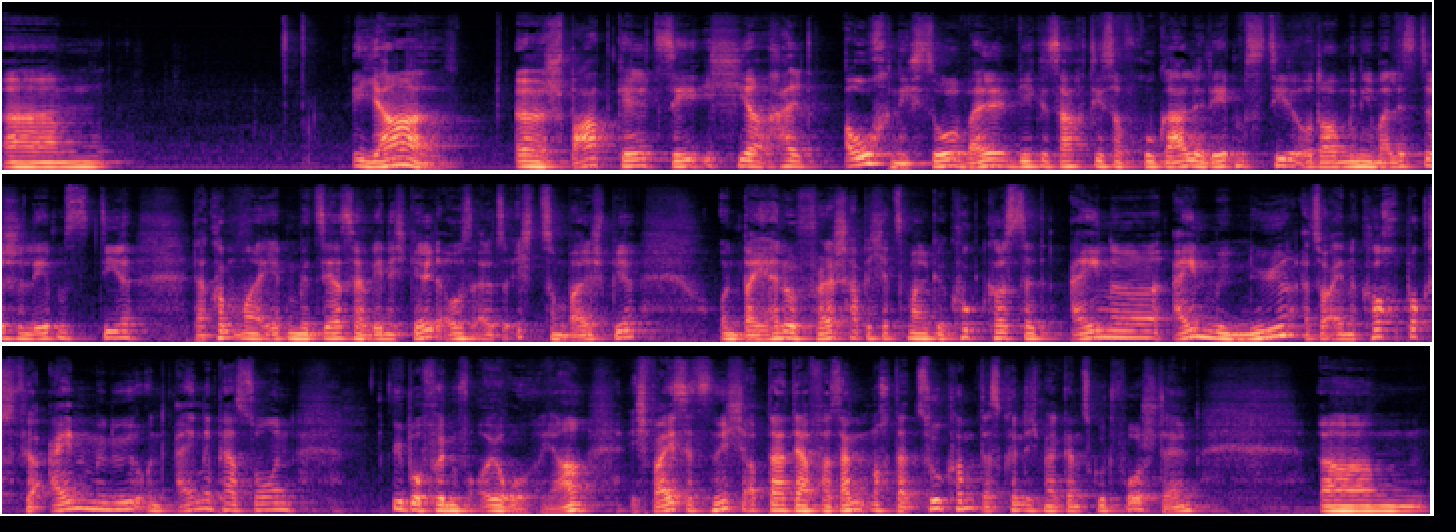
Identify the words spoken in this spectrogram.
Ähm, ja, äh, spart Geld sehe ich hier halt auch nicht so, weil, wie gesagt, dieser frugale Lebensstil oder minimalistische Lebensstil, da kommt man eben mit sehr, sehr wenig Geld aus, also ich zum Beispiel. Und bei HelloFresh habe ich jetzt mal geguckt, kostet eine, ein Menü, also eine Kochbox für ein Menü und eine Person über 5 Euro. Ja, ich weiß jetzt nicht, ob da der Versand noch dazu kommt. Das könnte ich mir ganz gut vorstellen. Ähm,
